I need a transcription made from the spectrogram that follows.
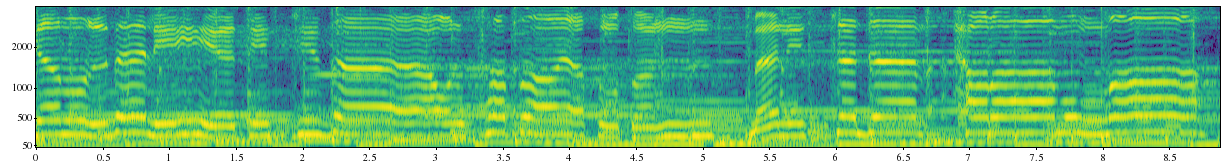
شر البلية اتباع الخطايا خطا. من استدام حرام الله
